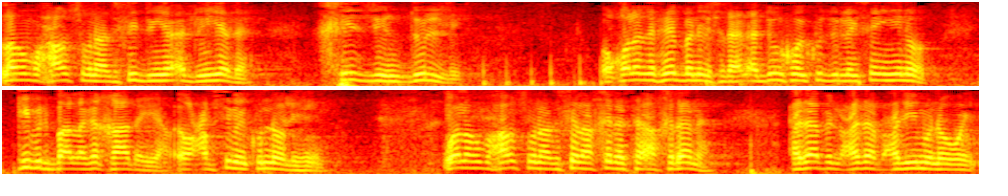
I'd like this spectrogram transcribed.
Lahum waxaa u sugnaaday fi dunya adduunyada khizyun dulli oo qolada reer bani israiil adduunka way ku dulaysan yihiinoo gibir baa laga qaadaya oo cabsi bay ku nool yihiin. Walahum waxaa u sugnaaday fi laakhirati aakhirana cadaabun cadaab cadiimun oo weyn.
